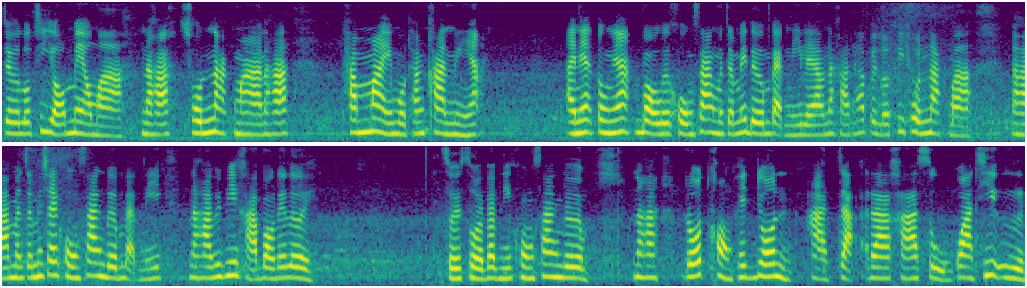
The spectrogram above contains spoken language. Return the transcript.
เจอรถที่ย้อมแมวมานะคะ ชนหนักมานะคะทำใหม่หมดทั้งคันอย่างเนี้ย อันเนี้ยตรงเนี้ยบอกเลยโครงสร้างมันจะไม่เดิมแบบนี้แล้วนะคะ ถ้าเป็นรถที่ชนหนักมานะคะ มันจะไม่ใช่โครงสร้างเดิมแบบนี้นะคะ พี่ๆขาบอกได้เลย สวยๆแบบนี้โครงสร้างเดิมนะคะ รถของเพชรยนต์อาจจะราคาสูงกว่าที่อื่น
